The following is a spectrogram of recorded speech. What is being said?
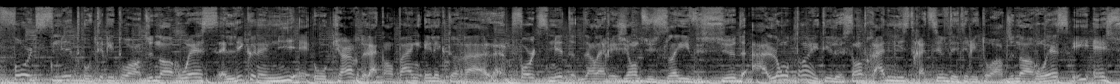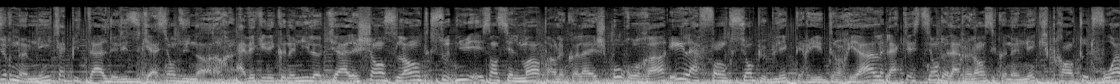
Fort Smith, au territoire du Nord-Ouest, l'économie est au cœur de la campagne électorale. Fort Smith, dans la région du Slave Sud, a longtemps été le centre administratif des territoires du Nord-Ouest et est surnommé capitale de l'éducation du Nord. Avec une économie locale chancelante, soutenue essentiellement par le Collège Aurora et la fonction publique territoriale, la question de la relance économique prend toutefois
